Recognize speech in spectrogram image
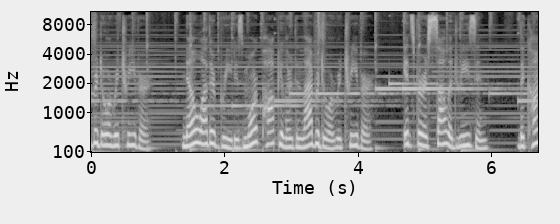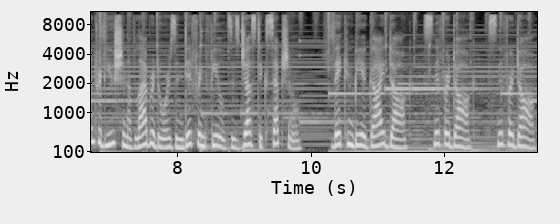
Labrador Retriever. No other breed is more popular than Labrador Retriever. It's for a solid reason. The contribution of Labradors in different fields is just exceptional. They can be a guide dog, sniffer dog, sniffer dog,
